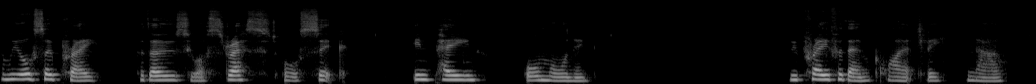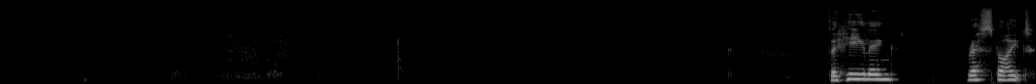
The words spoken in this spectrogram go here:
And we also pray for those who are stressed or sick, in pain or mourning. We pray for them quietly now. For healing, respite,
